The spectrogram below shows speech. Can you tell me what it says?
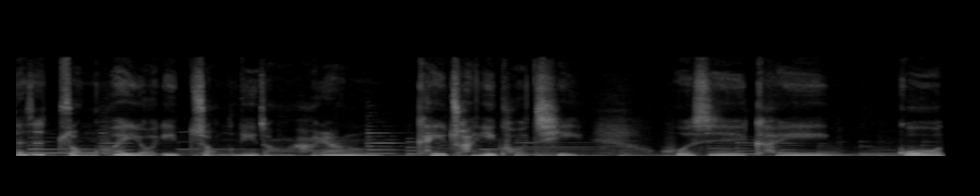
但是总会有一种那种好像可以喘一口气，或是可以过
